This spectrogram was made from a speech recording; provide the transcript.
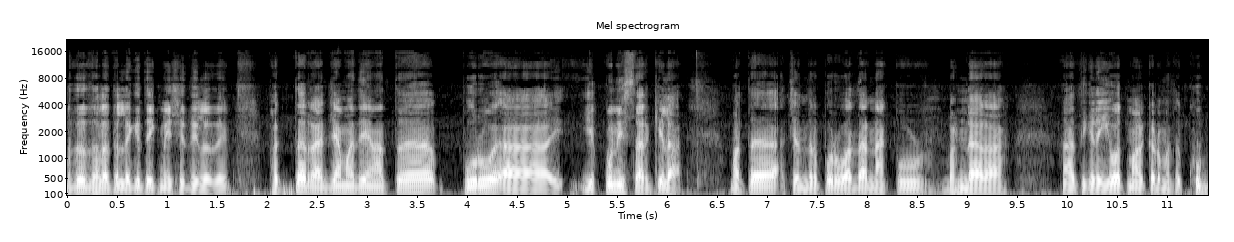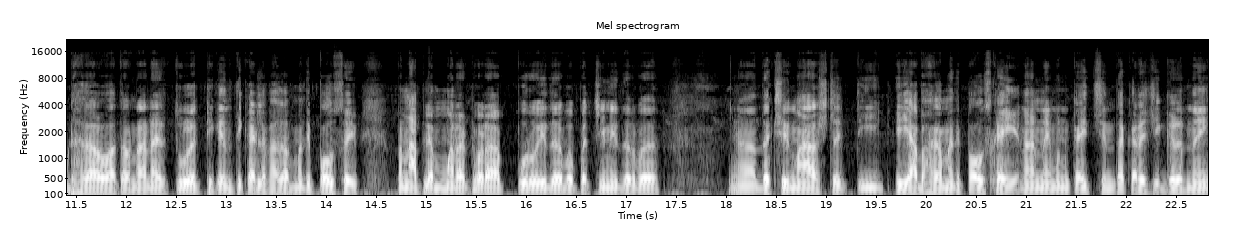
बदल झाला तर लगेच एक मेसेज दिला जाईल. फक्त राज्यामध्ये मात्र पूर्व एकोणीस तारखेला मात्र चंद्रपूर वर्धा नागपूर भंडारा तिकडे यवतमाळकडं मात्र खूप ढगाळ वातावरण राहणार तुरळक ठिकाणी तिकडल्या भागामध्ये पाऊस आहे. पण आपल्या मराठवाडा पूर्व विदर्भ पश्चिम विदर्भ दक्षिण महाराष्ट्र ती या भागामध्ये पाऊस काही येणार नाही म्हणून काही चिंता करायची गरज नाही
